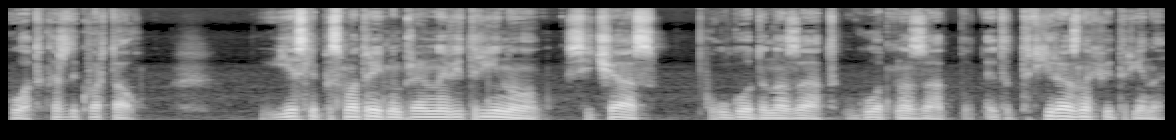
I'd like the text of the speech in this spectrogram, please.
год, каждый квартал. Если посмотреть, например, на витрину сейчас полгода назад, год назад. Это три разных витрины.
